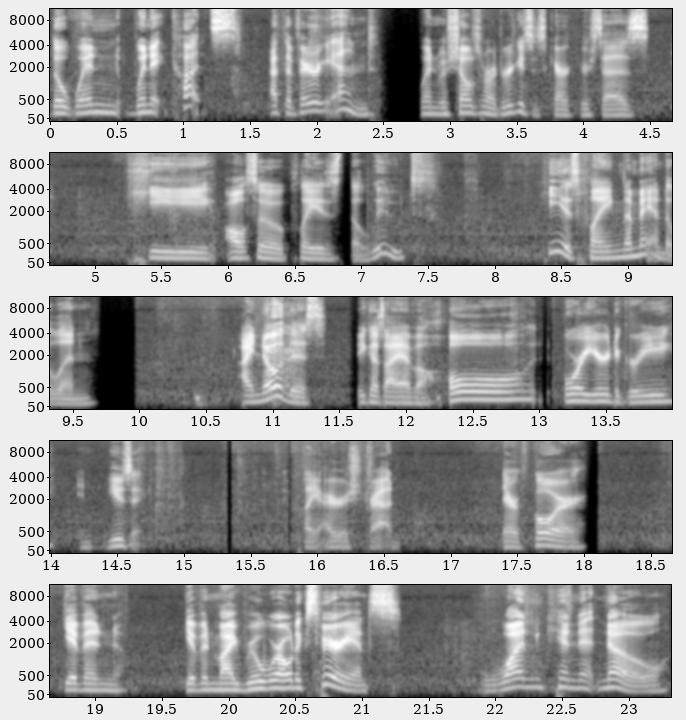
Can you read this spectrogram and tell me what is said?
the when when it cuts at the very end when Michelle Rodriguez's character says he also plays the lute, he is playing the mandolin. I know this because I have a whole four-year degree in music. I play Irish trad. Therefore, given given my real-world experience, one can know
